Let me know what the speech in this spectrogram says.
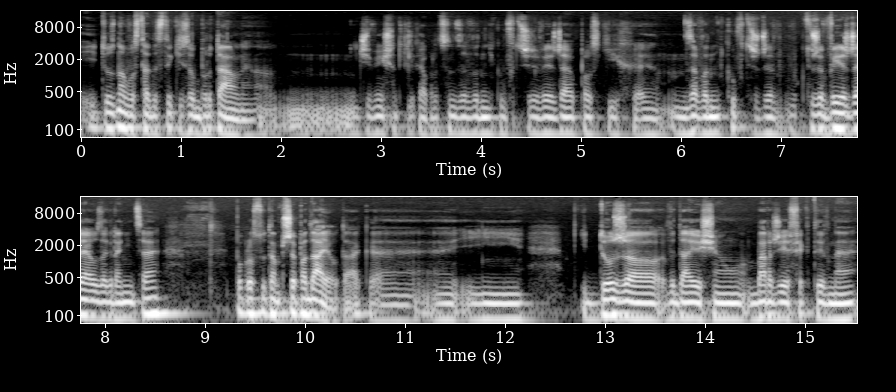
I tu znowu statystyki są brutalne. No, 90 kilka procent zawodników, którzy wyjeżdżają, polskich e, zawodników, którzy, którzy wyjeżdżają za granicę, po prostu tam przepadają, tak? E, I, i dużo wydaje się bardziej efektywne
